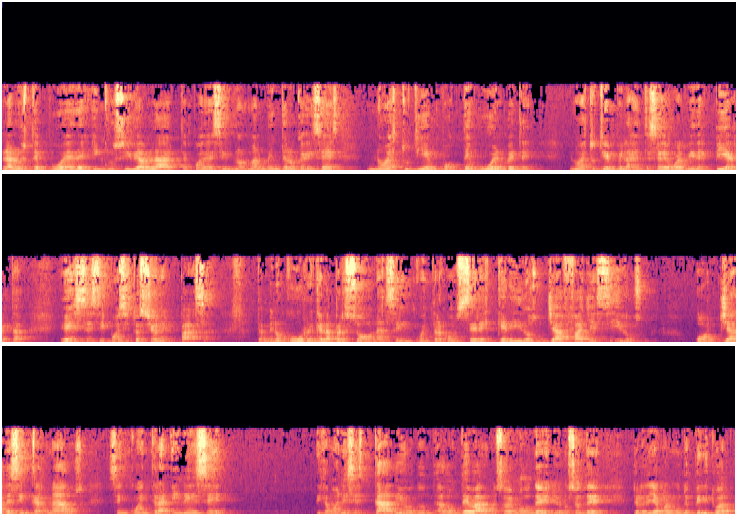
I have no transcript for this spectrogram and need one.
La luz te puede inclusive hablar, te puede decir, normalmente lo que dice es, no es tu tiempo, devuélvete, no es tu tiempo y la gente se devuelve y despierta. Ese tipo de situaciones pasa. También ocurre que la persona se encuentra con seres queridos ya fallecidos o ya desencarnados. Se encuentra en ese, digamos, en ese estadio a dónde va, no sabemos dónde yo no sé dónde, yo le llamo al mundo espiritual,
